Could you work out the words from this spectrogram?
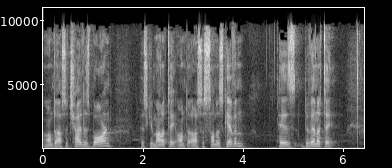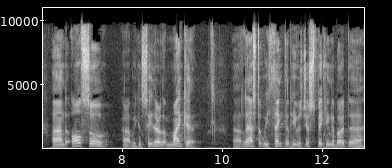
Unto us a child is born, his humanity, unto us a son is given, his divinity. And also, uh, we can see there that Micah, uh, lest that we think that he was just speaking about uh,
